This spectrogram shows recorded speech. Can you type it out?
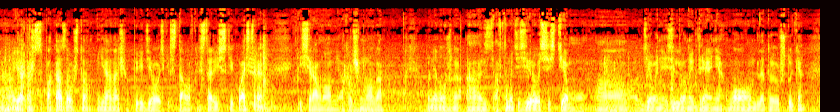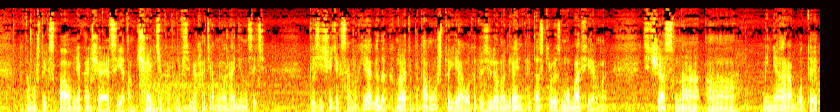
А, я, кажется, показывал, что я начал переделывать кристаллы в кристаллические кластеры, и все равно у меня их очень много. Мне нужно а, автоматизировать систему а, делания зеленой дряни вон для той штуки, потому что экспа у меня кончается, я там чантю как не в себя, хотя у меня уже 11 тысяч этих самых ягодок, но это потому, что я вот эту зеленую дрянь притаскиваю из мобофермы. Сейчас на а, меня работает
